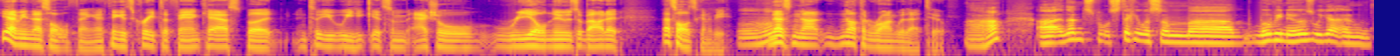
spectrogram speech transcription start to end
Yeah, I mean that's the whole thing. I think it's great to fan cast, but until you we get some actual real news about it, that's all it's going to be. That's not nothing wrong with that too. Uh-huh. Uh And then sticking with some uh, movie news, we got and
